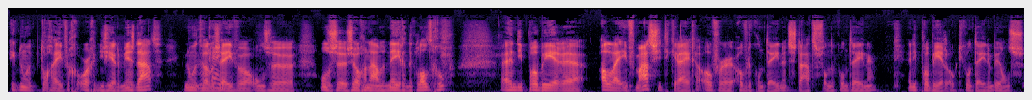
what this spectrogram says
ik noem het toch even, georganiseerde misdaad. Ik noem het okay. wel eens even onze, onze zogenaamde negende klantgroep. En die proberen allerlei informatie te krijgen over, over de container, de status van de container. En die proberen ook die container bij ons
